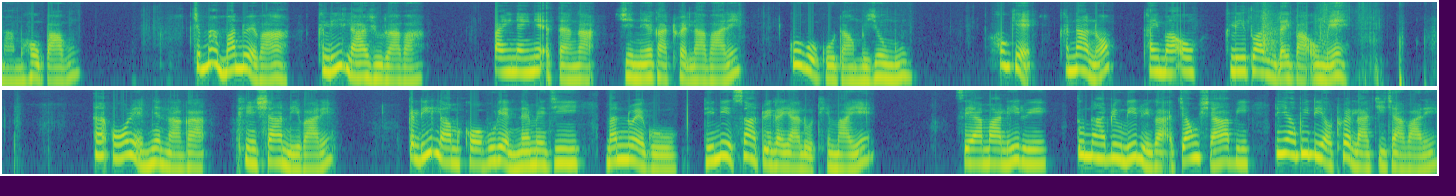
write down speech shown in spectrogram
မှာမဟုတ်ပါဘူးကျမမနှွဲ့ပါကလေးလာယူတာပါပိုင်နိုင်တဲ့အတန်ကရင်ထဲကထွက်လာပါတယ်ကိုကိုကိုတောင်မယုံဘူးဟုတ်ကဲ့ခဏနော်ထိုင်ပါအောင်ကလေးသွားယူလိုက်ပါအောင်မယ်အံ့ဩတဲ့မျက်နှာကထင်ရှားနေပါတယ် ကလေးလာမခေါ်ဘူးတဲ့နာမည်ကြီးမတ်နွဲ့ကိုဒီနေ့စတွေ့လိုက်ရလို့ထင်ပါရဲ့ဆရာမလေးတွေသူနာပြုလေးတွေကအကြောင်းရှာပြီးတယောက်ပြီးတယောက်ထွက်လာကြည့်ကြပါတယ်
